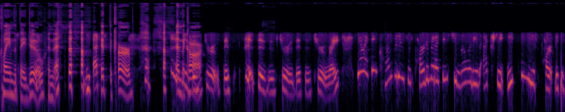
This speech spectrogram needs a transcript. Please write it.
claim that they do and then hit the curb and the this car. Is true. This, this is true. This is true, right? Yeah, I think confidence is part of it. I think humility is actually equally as part because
